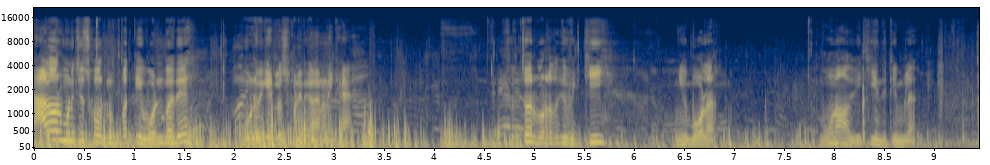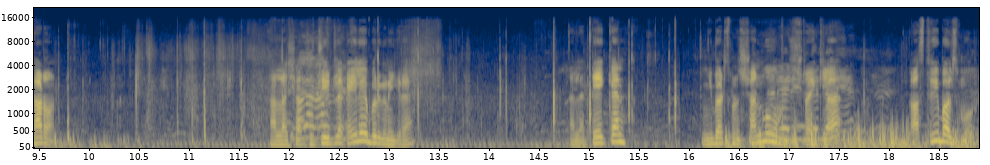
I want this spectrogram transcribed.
நாலு ஓவர் முடிச்சு ஸ்கோர் முப்பத்தி ஒன்பது. மூணு விக்கெட் லூஸ் பண்ணியிருக்காங்கன்னு நினைக்கிறேன். ஃபிஃப்த் ஓவர் போடுறதுக்கு விக்கி நியூ பவுலர் மூணாவது விக்கி இந்த டீமில் தேர்ட் ஒன் நல்ல ஷாட் சீட்டில் கையிலே போயிருக்கு நினைக்கிறேன். நல்ல டேக்கன் இங்கே பேட்ஸ்மேன் ஷண்முகம் ஸ்ட்ரைக்கில் லாஸ்ட் த்ரீ பால்ஸ் மோர்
